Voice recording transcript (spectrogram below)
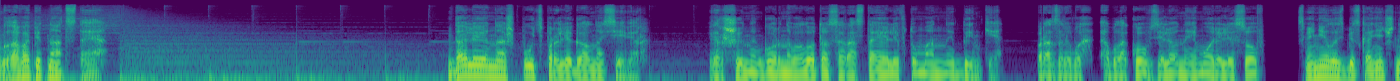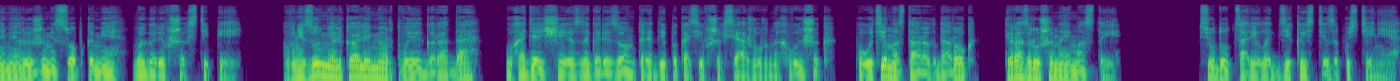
Глава 15. Далее наш путь пролегал на север. Вершины горного лотоса растаяли в туманной дымке. В разрывах облаков зеленое море лесов сменилось бесконечными рыжими сопками выгоревших степей. Внизу мелькали мертвые города, уходящие за горизонт ряды покосившихся ажурных вышек, паутина старых дорог и разрушенные мосты. Всюду царила дикость и запустение.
